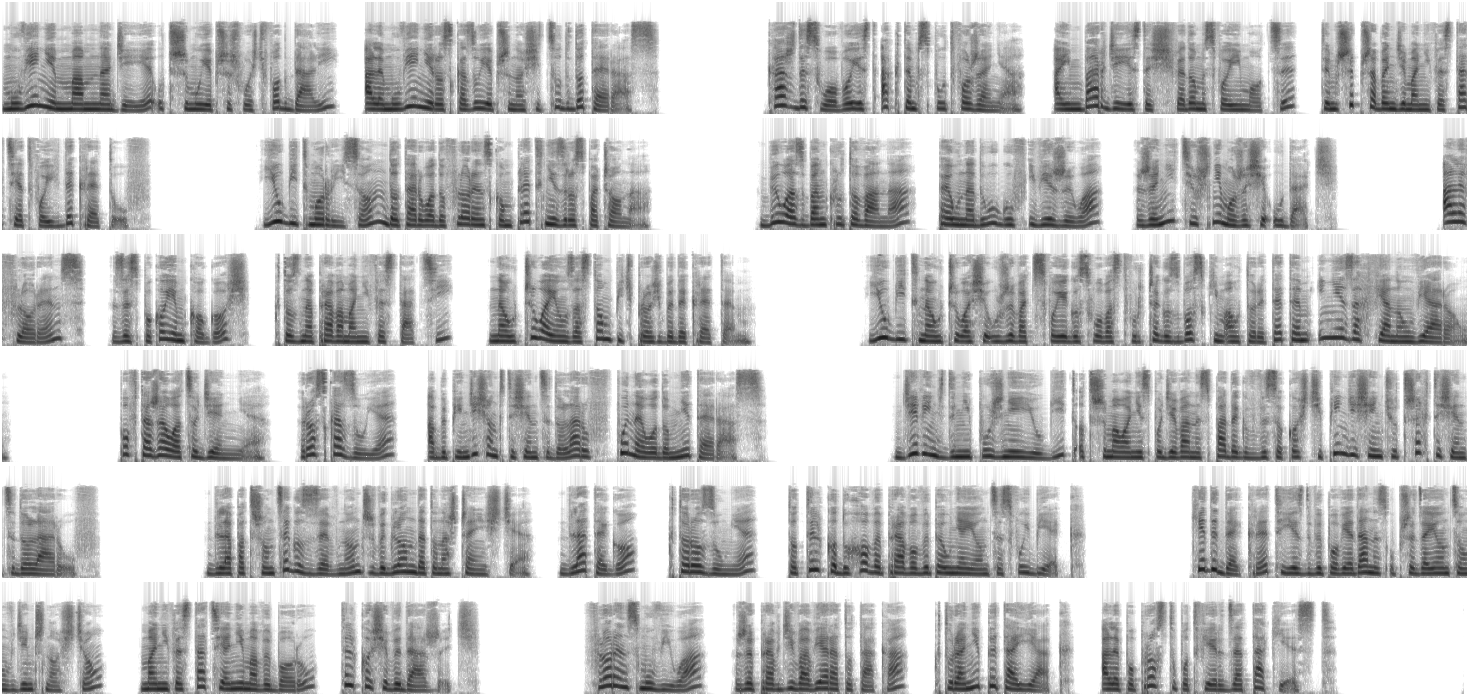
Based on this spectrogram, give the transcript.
Mówieniem mam nadzieję utrzymuje przyszłość w oddali, ale mówienie rozkazuje przynosi cud do teraz. Każde słowo jest aktem współtworzenia, a im bardziej jesteś świadomy swojej mocy, tym szybsza będzie manifestacja twoich dekretów. Jubit Morrison dotarła do Florence kompletnie zrozpaczona. Była zbankrutowana, pełna długów i wierzyła, że nic już nie może się udać. Ale Florence, ze spokojem kogoś, kto zna prawa manifestacji, nauczyła ją zastąpić prośbę dekretem. Jubit nauczyła się używać swojego słowa stwórczego z boskim autorytetem i niezachwianą wiarą. Powtarzała codziennie. Rozkazuję, aby 50 tysięcy dolarów wpłynęło do mnie teraz. Dziewięć dni później Jubit otrzymała niespodziewany spadek w wysokości 53 tysięcy dolarów. Dla patrzącego z zewnątrz wygląda to na szczęście. Dlatego, kto rozumie, to tylko duchowe prawo wypełniające swój bieg. Kiedy dekret jest wypowiadany z uprzedzającą wdzięcznością, manifestacja nie ma wyboru, tylko się wydarzyć. Florence mówiła, że prawdziwa wiara to taka, która nie pyta jak, ale po prostu potwierdza tak jest.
